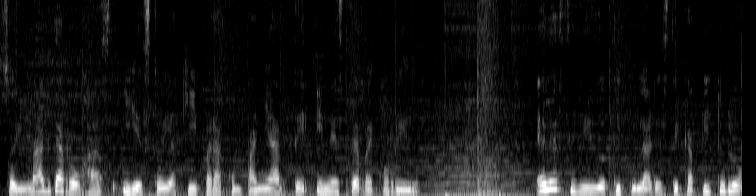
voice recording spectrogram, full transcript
Soy Magda Rojas y estoy aquí para acompañarte en este recorrido. He decidido titular este capítulo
